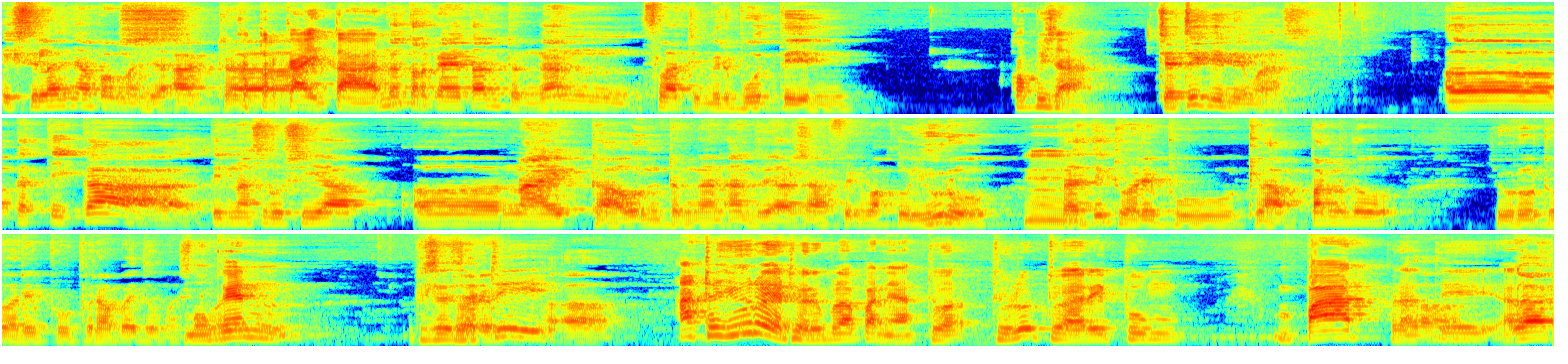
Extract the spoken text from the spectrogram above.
istilahnya apa mas ya ada Keterkaitan. keterkaitan dengan Vladimir Putin. kok bisa Jadi gini mas, eh, ketika timnas Rusia eh, naik daun dengan Andrei Arshavin waktu Euro, Hmm. berarti 2008 tuh Euro 2000 berapa itu mas? mungkin bisa 2000, jadi heeh. ada Euro ya 2008 ya Dua, dulu 2004 berarti eh, Nggak,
